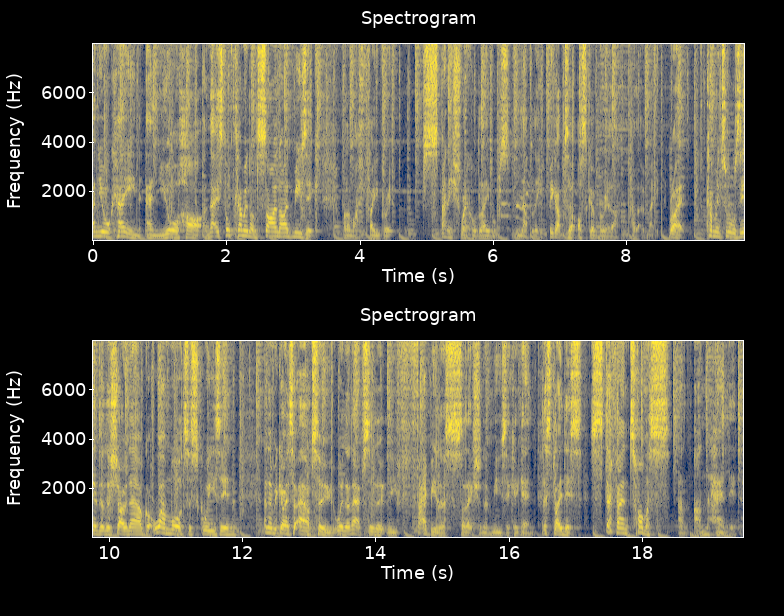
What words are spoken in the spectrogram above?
Manuel Kane and Your Heart. And that is forthcoming on Cyanide Music, one of my favourite Spanish record labels. Lovely. Big up to Oscar Barilla. Hello, mate. Right, coming towards the end of the show now. I've got one more to squeeze in, and then we go into hour two with an absolutely fabulous selection of music again. Let's play this Stefan Thomas and Unhanded.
